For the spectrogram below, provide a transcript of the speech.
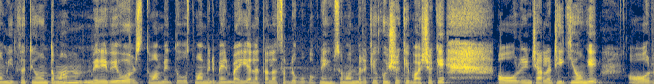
उम्मीद करती हूँ तमाम मेरे व्यूवर्स, तमाम मेरे दोस्त, तमाम मेरे बहन भाई अल्लाह ताला सब लोगों को अपने हिफ्स में रखे, खुश रखे, बाश रखे। और इन ठीक ही होंगे। और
